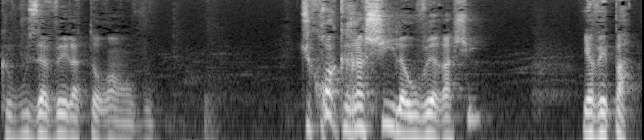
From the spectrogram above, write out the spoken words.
que vous avez la Torah en vous. Tu crois que Rachid a ouvert Rachid? Il n'y avait pas.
